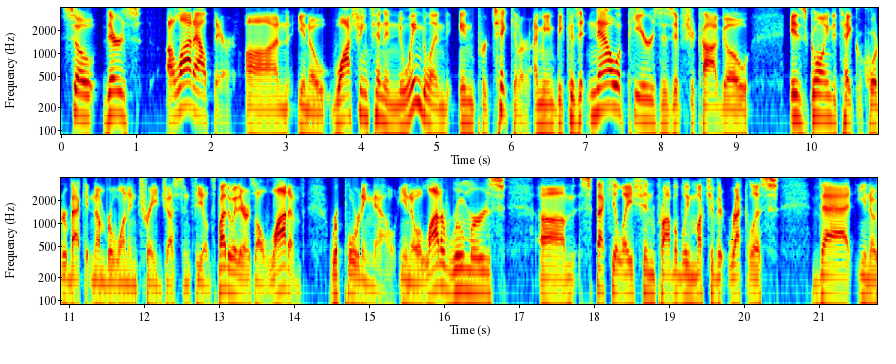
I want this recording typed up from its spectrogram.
So there's a lot out there on, you know, Washington and New England in particular. I mean, because it now appears as if Chicago is going to take a quarterback at number one and trade Justin Fields. By the way, there's a lot of reporting now, you know, a lot of rumors, um, speculation, probably much of it reckless that you know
